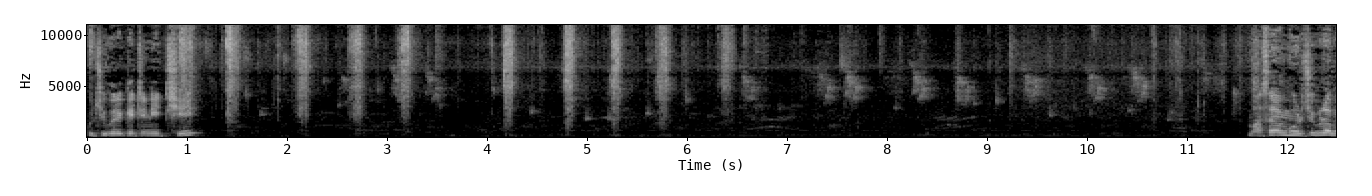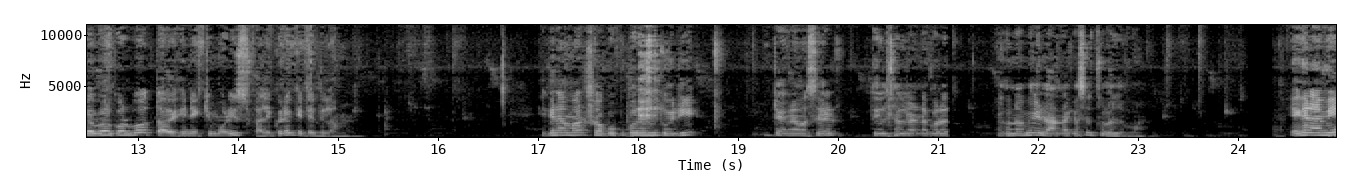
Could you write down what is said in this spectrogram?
কুচি করে কেটে নিচ্ছি। মাছে আমি মরিচ গুঁড়া ব্যবহার করব, তাও এখানে একটি মরিচ ফালি করে কেটে দিলাম। এখানে আমার সব উপকরণ তৈরি। ট্যাংরা মাছের তেল ঝাল রান্না করা। এখন আমি রান্নার কাছে চলে যাব। এখানে আমি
